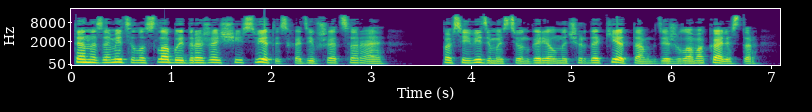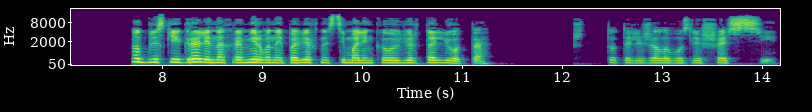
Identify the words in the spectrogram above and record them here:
Тана заметила слабый дрожащий свет, исходивший от сарая. По всей видимости, он горел на чердаке, там, где жила МакАлистер. Отблески играли на хромированной поверхности маленького вертолета. Что-то лежало возле шасси.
